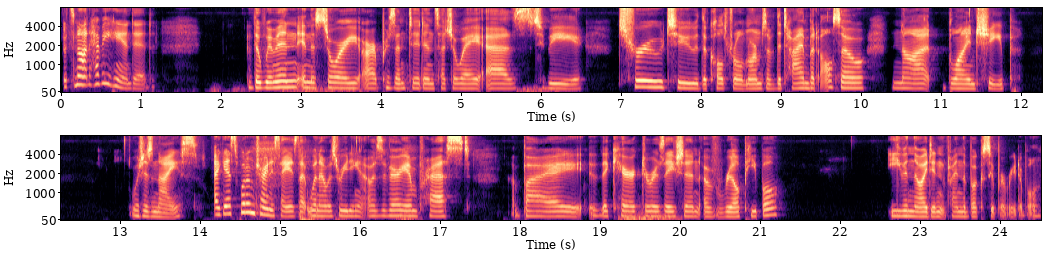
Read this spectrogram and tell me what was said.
It's not heavy-handed. The women in the story are presented in such a way as to be true to the cultural norms of the time, but also not blind sheep, which is nice. I guess what I'm trying to say is that when I was reading it, I was very impressed by the characterization of real people, even though I didn't find the book super readable.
